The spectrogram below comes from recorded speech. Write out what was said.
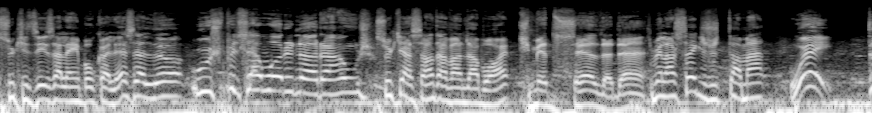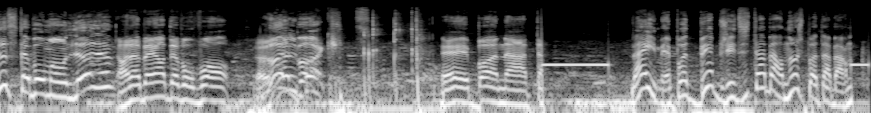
Ceux qui disent Alain Beaucollet, celle-là. Ou je peux savoir une orange? Ceux qui assentent avant de la boire. Qui mettent du sel dedans. Qui mélangent ça avec du jus de tomate. Oui! Tout ce beau monde-là, là. On a bien hâte de vous revoir. Rollbuck! Eh, bonne atta... Hey, mais pas de bip. J'ai dit tabarnouche, pas tabarnouche.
